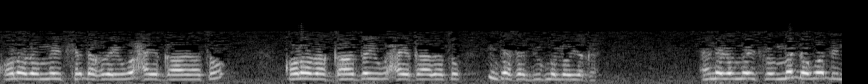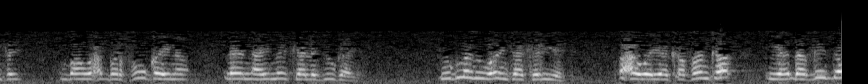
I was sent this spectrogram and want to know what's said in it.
Dhaqday waxay qaadato qolada qaaday waxay qaadato intaasaa duugma loo yaqaan annaga maydkoo ma dhawo dhintay baan wax barfuuqaynaa leenahay maydkaa la duugaya duugmadu waa intaa keliya waxa weeye kafanka iyo dhaqidda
